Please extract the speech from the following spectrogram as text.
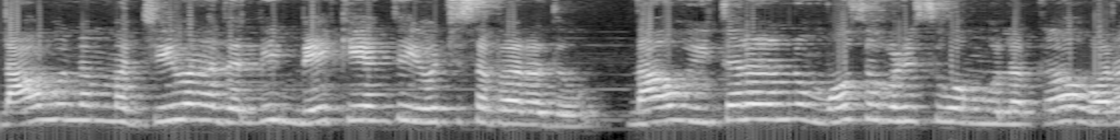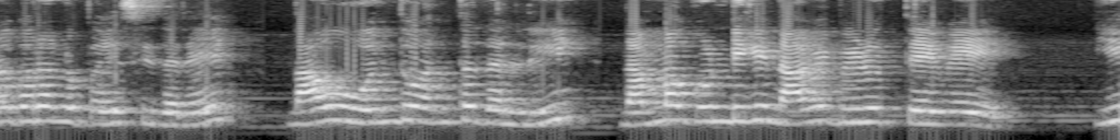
ನಾವು ನಮ್ಮ ಜೀವನದಲ್ಲಿ ಮೇಕೆಯಂತೆ ಯೋಚಿಸಬಾರದು. ನಾವು ಇತರರನ್ನು ಮೋಸಗೊಳಿಸುವ ಮೂಲಕ ಹೊರಬರಲು ಬಯಸಿದರೆ ನಾವು ಒಂದು ಹಂತದಲ್ಲಿ ನಮ್ಮ ಗುಂಡಿಗೆ ನಾವೇ ಬೀಳುತ್ತೇವೆ. ಈ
